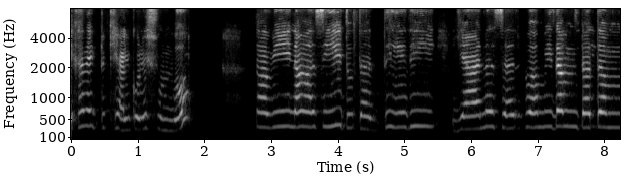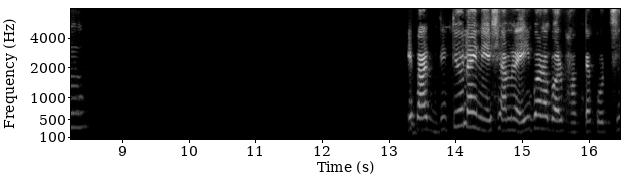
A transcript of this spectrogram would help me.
এখানে একটু খেয়াল করে শুনব। অবিনাশী তু তদ্দিদি জ্ঞান সর্বমিদম ততম। এবার দ্বিতীয় লাইনে এসে আমরা এই বরাবর ভাগটা করছি।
